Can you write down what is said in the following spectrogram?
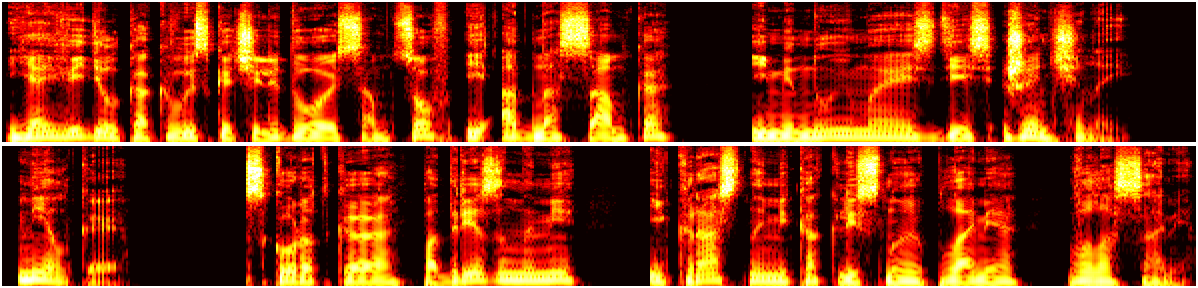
я видел, как выскочили двое самцов и одна самка, именуемая здесь женщиной, мелкая, с коротко подрезанными и красными, как лесное пламя, волосами.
